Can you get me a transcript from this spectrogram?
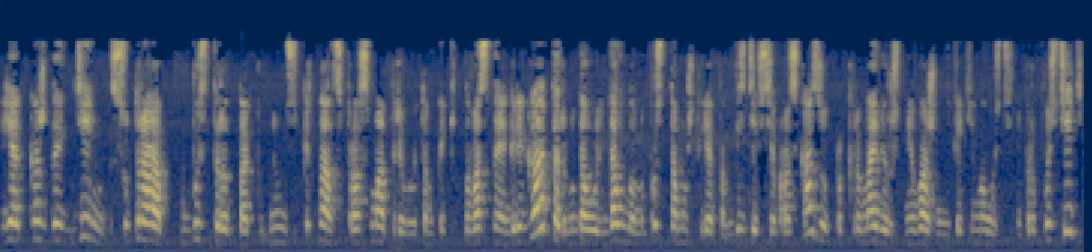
я каждый день с утра быстро так, ну, с 15 просматриваю там какие-то новостные агрегаторы, ну, довольно давно, ну, просто потому что я там везде всем рассказываю про коронавирус, мне важно никакие новости не пропустить.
